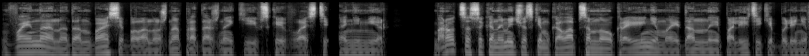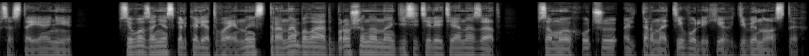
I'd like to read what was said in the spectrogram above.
Война на Донбассе была нужна продажной киевской власти, а не мир. Бороться с экономическим коллапсом на Украине майданные политики были не в состоянии. Всего за несколько лет войны страна была отброшена на десятилетия назад, в самую худшую альтернативу лихих 90-х.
